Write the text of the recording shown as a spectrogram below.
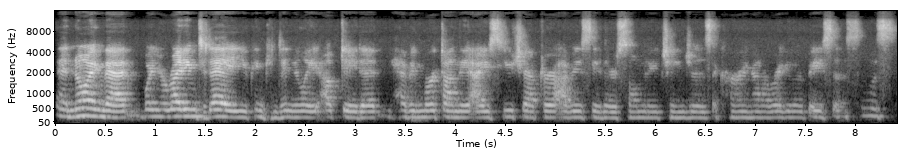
and knowing that what you're writing today, you can continually update it. Having worked on the ICU chapter, obviously there's so many changes occurring on a regular basis. It was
